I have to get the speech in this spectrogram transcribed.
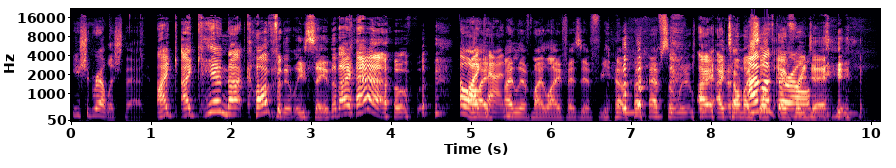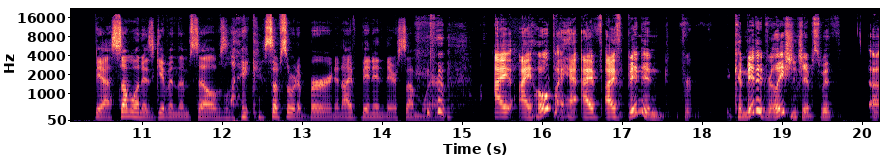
you should relish that. I I cannot confidently say that I have. Oh, I can. I, live my life as if yeah, absolutely. I, I tell myself every day. yeah, someone has given themselves like some sort of burn, and I've been in there somewhere. I I hope I ha- I've I've been in for committed relationships with a,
